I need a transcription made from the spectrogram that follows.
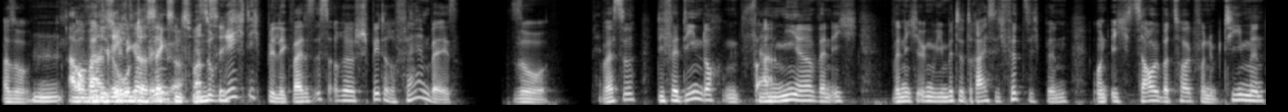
Also Hm, Auch aber wenn war die so unter billiger. 26 so richtig billig, weil das ist eure spätere Fanbase. So, weißt du? Die verdienen doch an Ja. mir, wenn ich, wenn ich irgendwie Mitte 30, 40 bin und ich sau überzeugt von dem Team bin,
